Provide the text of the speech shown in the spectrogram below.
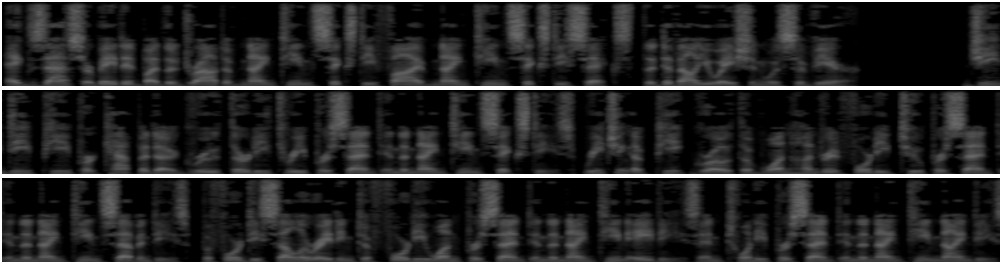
Exacerbated by the drought of 1965–1966, the devaluation was severe. GDP per capita grew 33% in the 1960s, reaching a peak growth of 142% in the 1970s, before decelerating to 41% in the 1980s and 20% in the 1990s.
